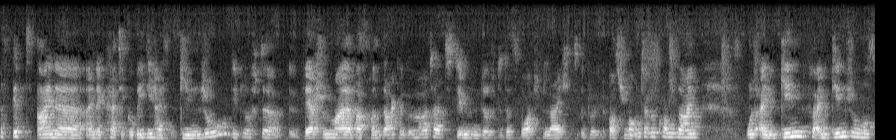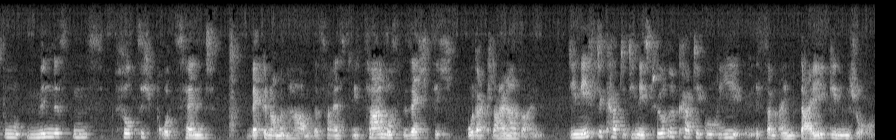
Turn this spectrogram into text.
es gibt eine, eine Kategorie, die heißt Ginjo. Die dürfte, wer schon mal was von Sake gehört hat, dem dürfte das Wort vielleicht durchaus schon mal untergekommen sein. Und ein Gin, für ein Ginjo musst du mindestens 40 Prozent weggenommen haben. Das heißt, die Zahl muss 60 oder kleiner sein. Die nächste die nächsthöhere Kategorie ist dann ein Dai Ginjo.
